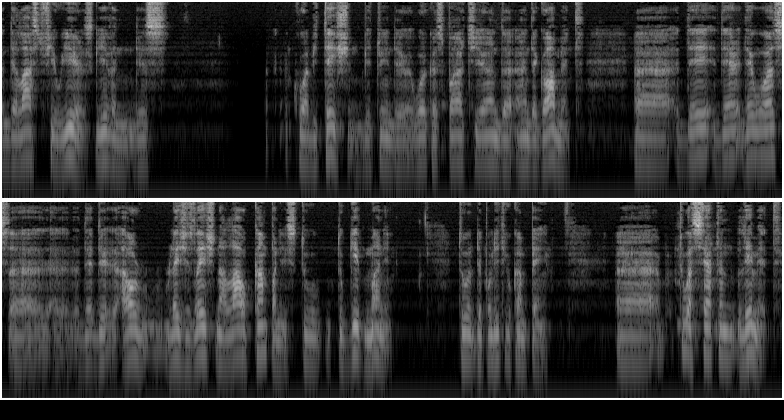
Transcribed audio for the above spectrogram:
in the last few years, given this cohabitation between the Workers' Party and the, and the government, they, there, there was uh, the, the, our legislation allow companies to, to give money to the political campaign. Uh, to a certain limit.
